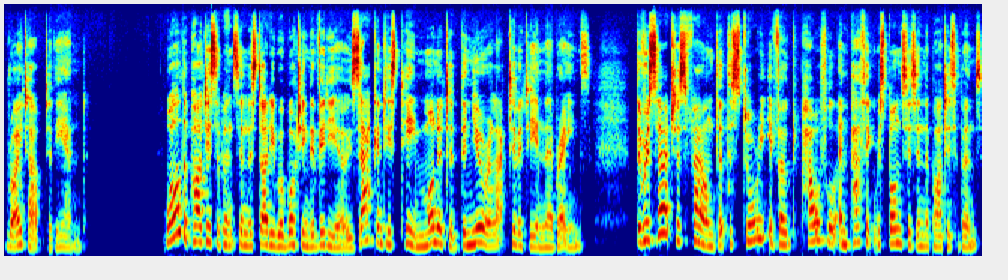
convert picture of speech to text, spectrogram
right up to the end. While the participants in the study were watching the video, Zak and his team monitored the neural activity in their brains. The researchers found that the story evoked powerful empathic responses in the participants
